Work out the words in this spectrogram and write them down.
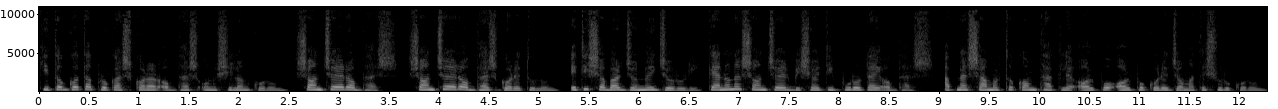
কৃতজ্ঞতা প্রকাশ করার অভ্যাস অনুশীলন করুন। সঞ্চয়ের অভ্যাস। সঞ্চয়ের অভ্যাস গড়ে তুলুন। এটি সবার জন্যই জরুরি, কেননা সঞ্চয়ের বিষয়টি পুরোটাই অভ্যাস। আপনার সামর্থ্য কম থাকলে অল্প অল্প করে জমাতে শুরু করুন।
